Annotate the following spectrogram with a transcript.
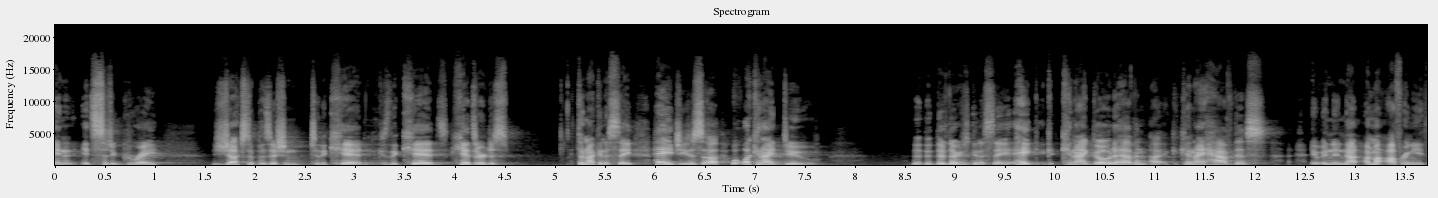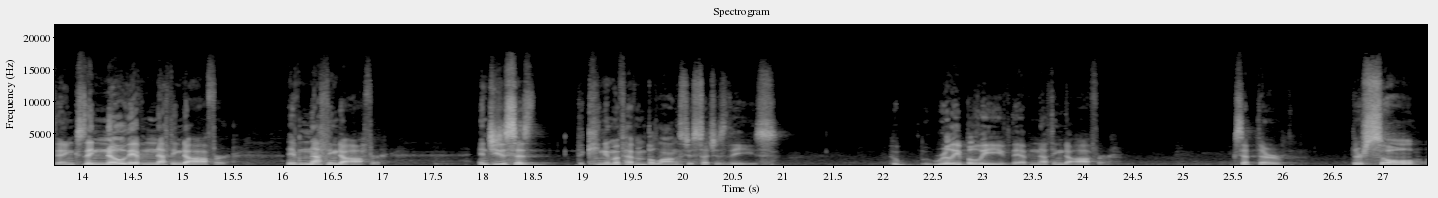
And it's such a great juxtaposition to the kid because the kids, kids are just, they're not going to say, hey, Jesus, uh, what, what, can I do? They're, they're just going to say, hey, can I go to heaven? Uh, can I have this? And not, I'm not offering anything because they know they have nothing to offer. They have nothing to offer. And Jesus says, the kingdom of heaven belongs to such as these who really believe they have nothing to offer except their, their soul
